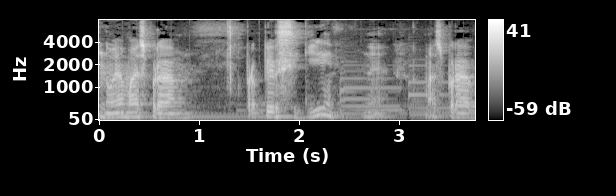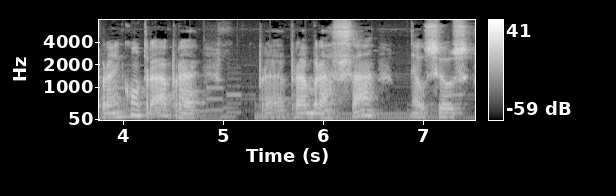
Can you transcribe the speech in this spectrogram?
Não é mais para perseguir, né? mas para encontrar, para abraçar né, os, seus,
